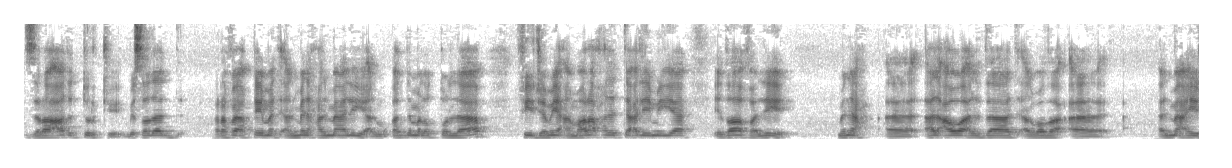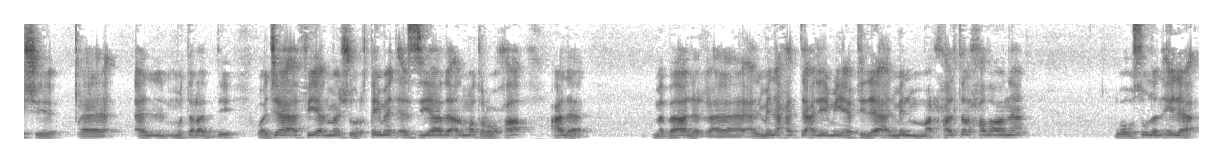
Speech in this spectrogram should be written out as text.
زراعات التركي بصدد رفع قيمة المنح المالية المقدمة للطلاب في جميع المراحل التعليمية إضافة لمنح العوائل ذات الوضع المعيشي المتردي. وجاء في المنشور قيمة الزيادة المطروحة على مبالغ آه، المنح التعليمية ابتداء من مرحلة الحضانة ووصولا إلى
